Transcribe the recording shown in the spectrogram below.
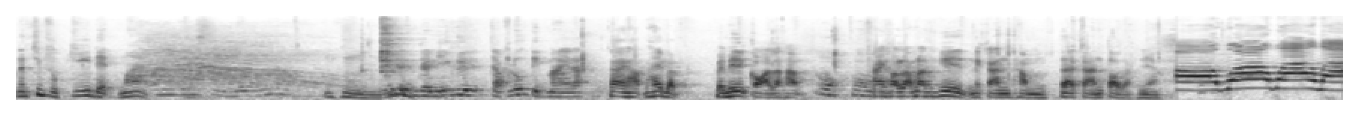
น้ำจิ้มสุกี้เด็ดมากอื้อหือ เดี๋ยวเดี๋ยวนี้คือจับลูกติดไม้ละใช่ครับ ให้แบบเป็นพิธีกรแล้วครับ โอ้โหให้เขารับหน้าที่ในการทำรายการต่อจากเนี้ยำอ๋อว้าวว้าวว้า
